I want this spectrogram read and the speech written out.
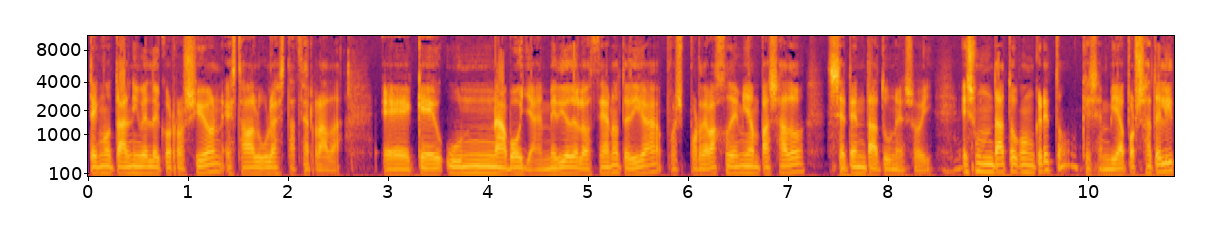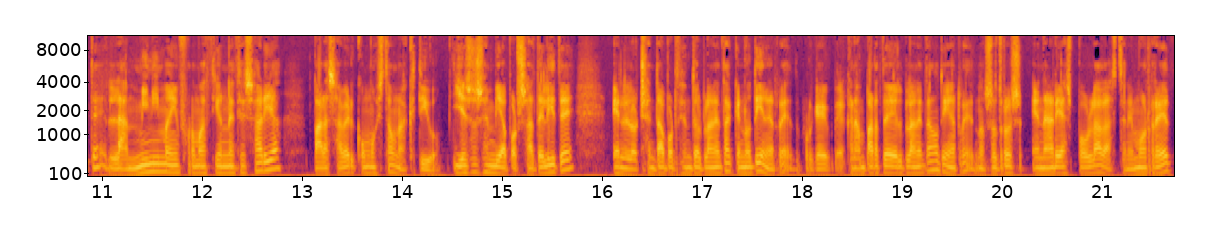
tengo tal nivel de corrosión, esta válvula está cerrada. Eh, que una boya en medio del océano te diga, pues por debajo de mí han pasado 70 atunes hoy. Es un dato concreto que se envía por satélite, la mínima información necesaria para saber cómo está un activo. Y eso se envía por satélite en el 80% del planeta que no tiene red, porque gran parte del planeta no tiene red. Nosotros en áreas pobladas tenemos red,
